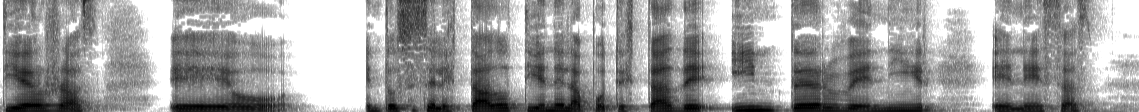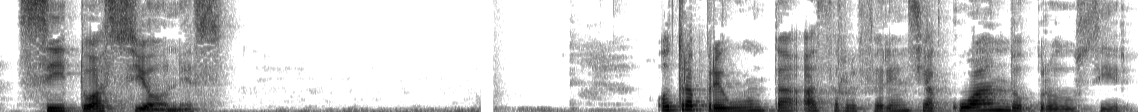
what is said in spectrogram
tierras, entonces el Estado tiene la potestad de intervenir en esas situaciones. Otra pregunta hace referencia a cuándo producir.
